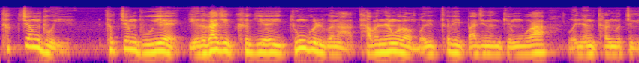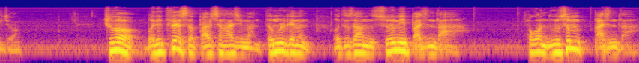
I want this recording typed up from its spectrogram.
특정 부위, 특정 부위에 여러 가지 크기의 둥글거나 타원형으로 머리털이 빠지는 경우가 원형 탈모증이죠. 주로 머리털에서 발생하지만 드물게는 어떤 사람은 수염이 빠진다. 혹은 눈썹 빠진다.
